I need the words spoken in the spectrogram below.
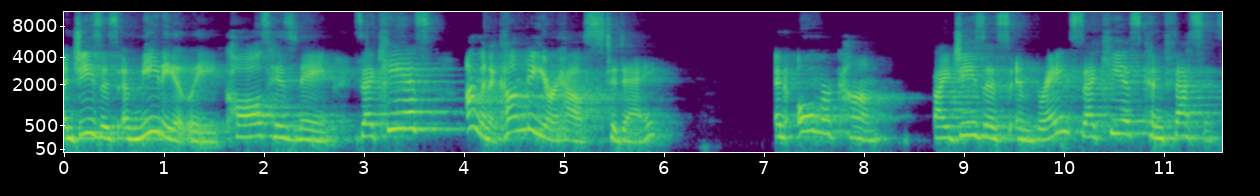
And Jesus immediately calls his name Zacchaeus, I'm going to come to your house today. And overcome by Jesus' embrace, Zacchaeus confesses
